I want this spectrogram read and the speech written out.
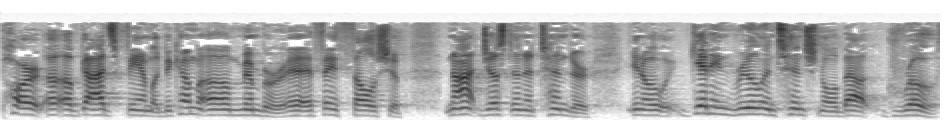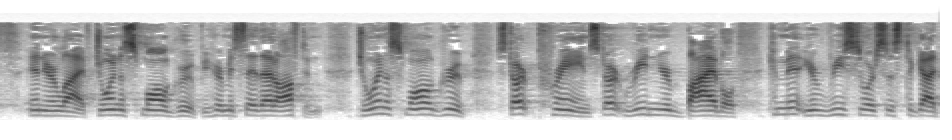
part of God's family. Become a member at Faith Fellowship, not just an attender you know, getting real intentional about growth in your life. Join a small group. You hear me say that often. Join a small group. Start praying. Start reading your Bible. Commit your resources to God.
